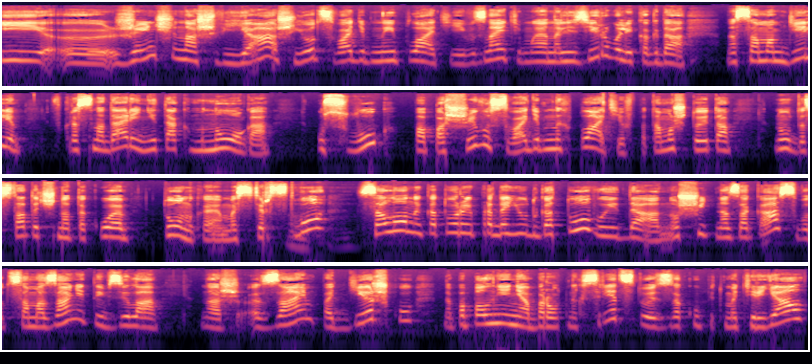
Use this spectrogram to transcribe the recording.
и э, женщина швея шьет свадебные платья. И вы знаете, мы анализировали, когда на самом деле в Краснодаре не так много услуг по пошиву свадебных платьев, потому что это ну, достаточно такое тонкое мастерство. Салоны, которые продают готовые, да, но шить на заказ, вот самозанятый взяла наш займ, поддержку на пополнение оборотных средств, то есть закупит материал,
